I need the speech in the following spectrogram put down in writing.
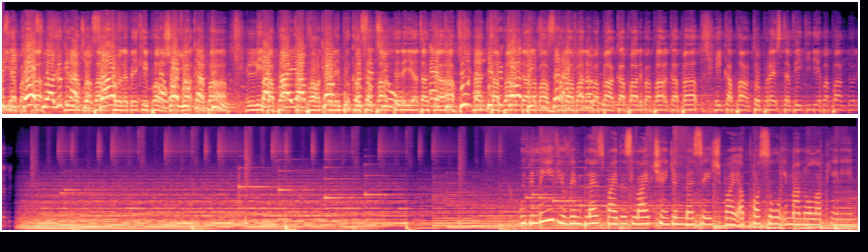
It's because you are looking at yourself and what you can do. But I have come to visit you and to do the difficult things you said I cannot do. We believe you've been blessed by this life changing message by Apostle Emmanuel Apeaning.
